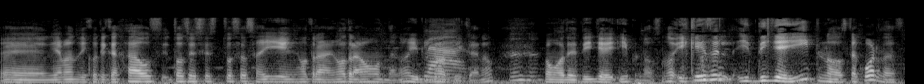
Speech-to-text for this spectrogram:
eh, llaman discoteca house, entonces esto estás ahí en otra en otra onda, ¿no? Hipnótica, ¿no? Como de DJ Hypnos, ¿no? ¿Y qué es el y DJ Hypnos? ¿Te acuerdas?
